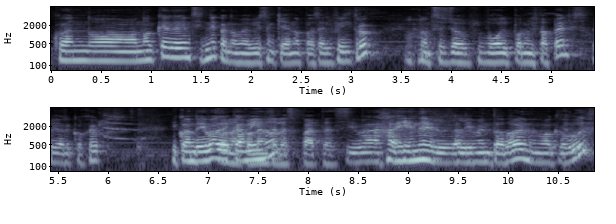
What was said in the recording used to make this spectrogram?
Cuando no quedé en cine, cuando me avisen que ya no pasé el filtro, entonces yo voy por mis papeles, voy a recogerlos. Y cuando iba de Con la cola camino, entre las patas. iba ahí en el alimentador, en el macrobús.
